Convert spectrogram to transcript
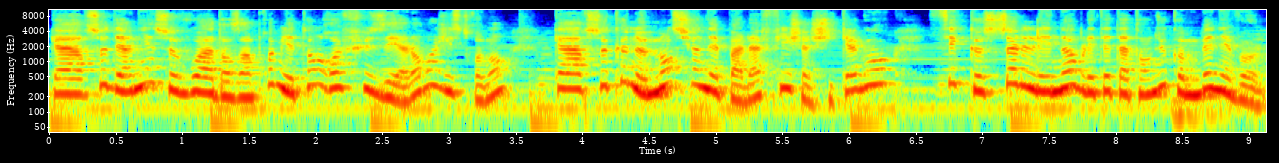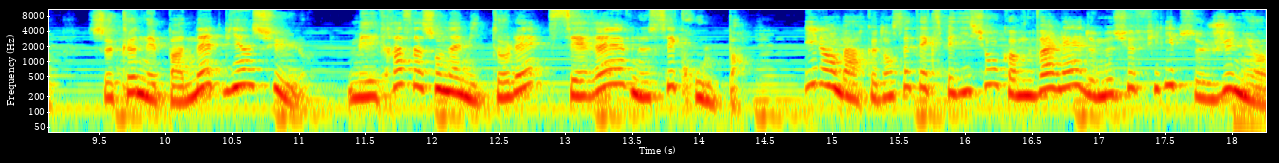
Car ce dernier se voit dans un premier temps refusé à l'enregistrement, car ce que ne mentionnait pas l'affiche à Chicago, c'est que seuls les nobles étaient attendus comme bénévoles, ce que n'est pas Ned bien sûr. Mais grâce à son ami Tollet, ses rêves ne s'écroulent pas. Il embarque dans cette expédition comme valet de M. Phillips Jr.,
